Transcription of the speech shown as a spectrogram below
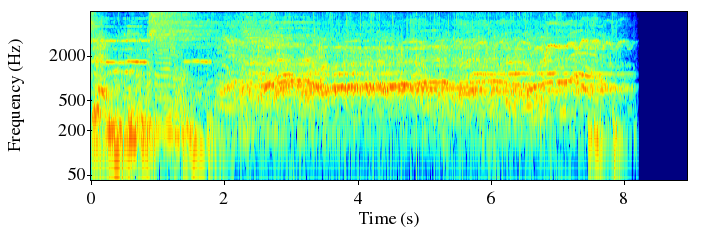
shit.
